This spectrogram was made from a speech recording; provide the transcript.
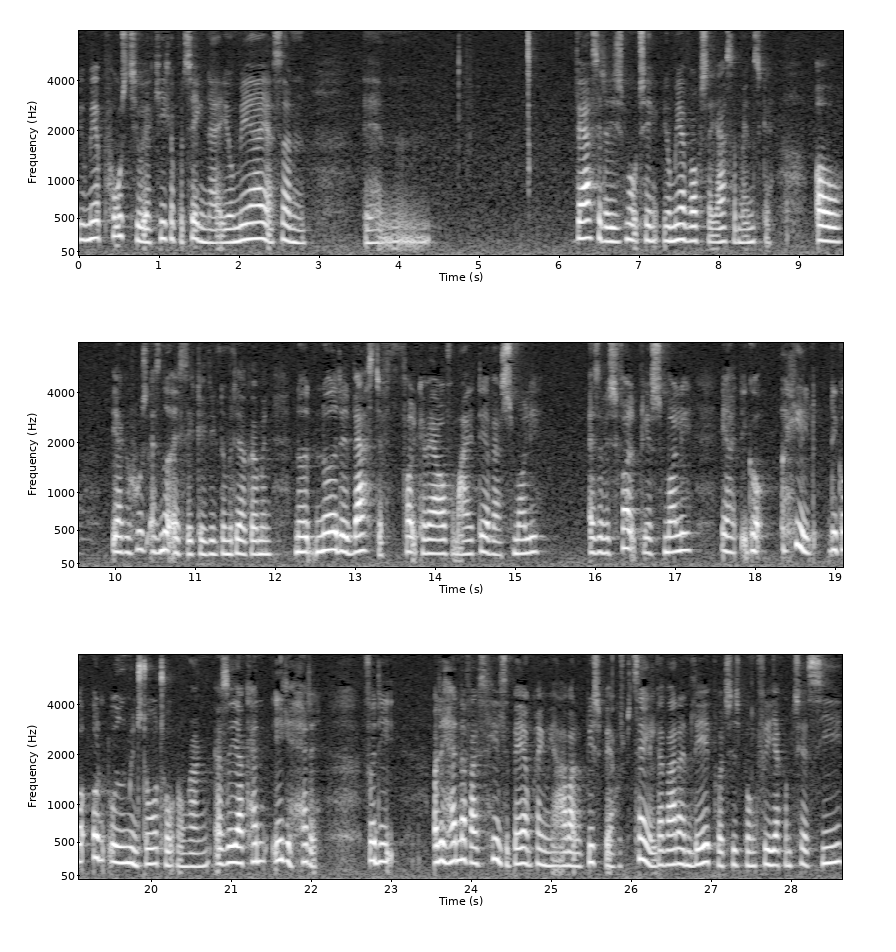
jo mere positiv jeg kigger på tingene, jo mere jeg sådan øh, øhm, værdsætter de små ting, jo mere vokser jeg som menneske. Og jeg kan huske, altså noget, altså det ikke noget med det at gøre, men noget, noget af det værste, folk kan være over for mig, det er at være smålig. Altså hvis folk bliver smålig, ja, det går helt, det går ondt ud i min store tog nogle gange. Altså jeg kan ikke have det. Fordi, og det handler faktisk helt tilbage omkring, når jeg arbejder på Bispebjerg Hospital, der var der en læge på et tidspunkt, fordi jeg kom til at sige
